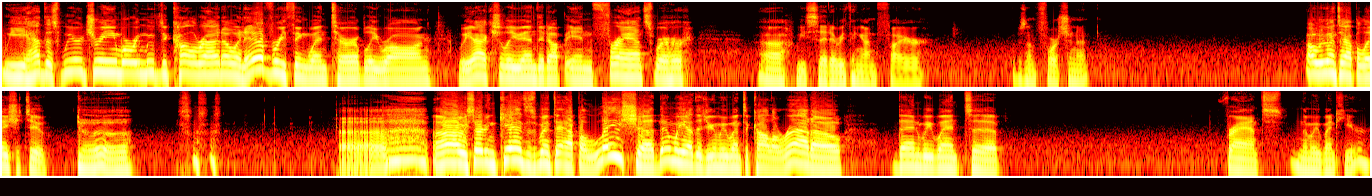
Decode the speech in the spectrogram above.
We had this weird dream where we moved to Colorado and everything went terribly wrong. We actually ended up in France where uh, we set everything on fire. It was unfortunate. Oh, we went to Appalachia too. Duh. uh, uh, we started in Kansas, went to Appalachia, then we had the dream we went to Colorado, then we went to France, and then we went here.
